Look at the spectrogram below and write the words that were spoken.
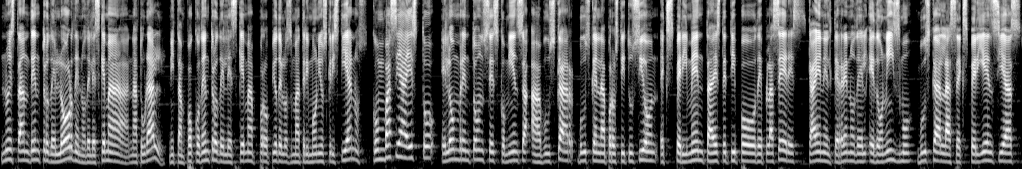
no están dentro del orden o del esquema natural, ni tampoco dentro del esquema propio de los matrimonios cristianos. Con base a esto, el hombre entonces comienza a buscar, busca en la prostitución, experimenta este tipo de placeres, cae en el terreno del hedonismo, busca las experiencias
